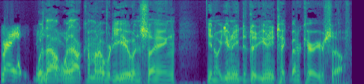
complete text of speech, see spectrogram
Right. Without you. without coming over to you and saying, you know, you need to do, you need to take better care of yourself.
